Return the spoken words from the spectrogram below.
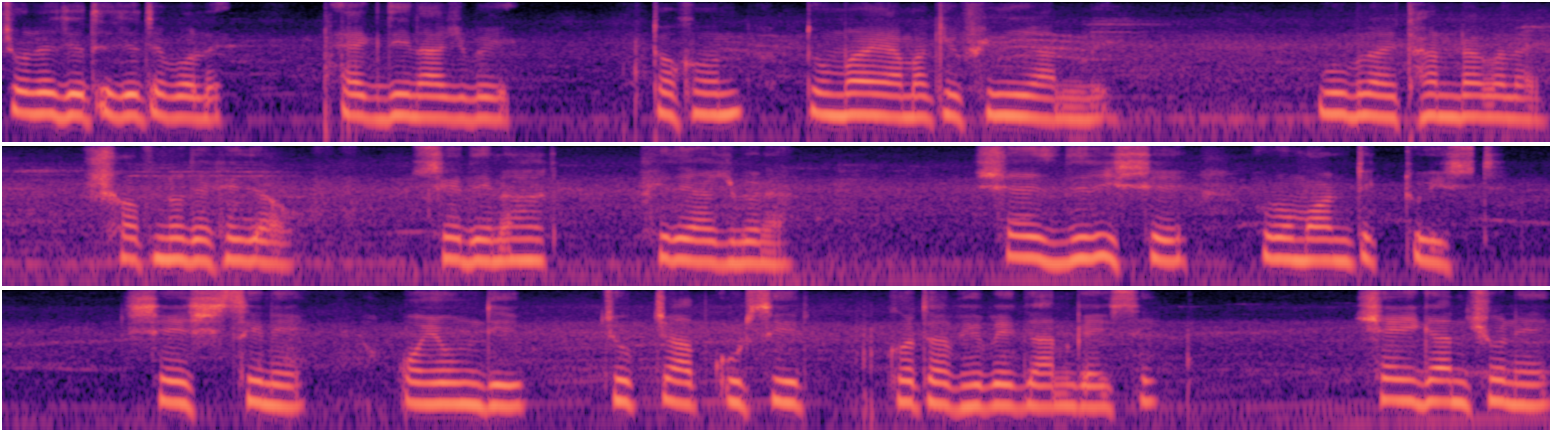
চলে যেতে যেতে বলে, একদিন আসবে, তখন তোমরাই আমাকে ফিরিয়ে আনবে। বুবলায় ঠান্ডা গলায়, স্বপ্ন দেখে যাও, সেদিন আর ফিরে আসবে না। শেষ দৃশ্যে রোমান্টিক টুইস্ট শেষ সিনে অয়নদীপ চুপচাপ কুর্সির কথা ভেবে গান গাইছে। সেই গান শুনে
